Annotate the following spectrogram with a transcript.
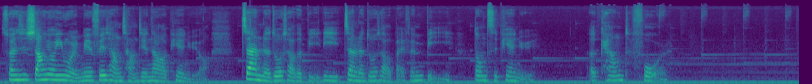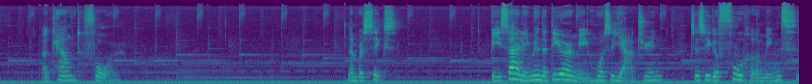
算是商用英文里面非常常见到的片语哦，占了多少的比例，占了多少百分比，动词片语，account for。account for。Number six，比赛里面的第二名或是亚军，这是一个复合名词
